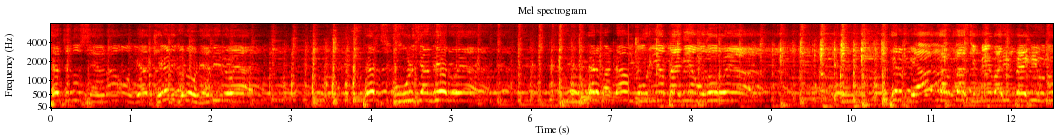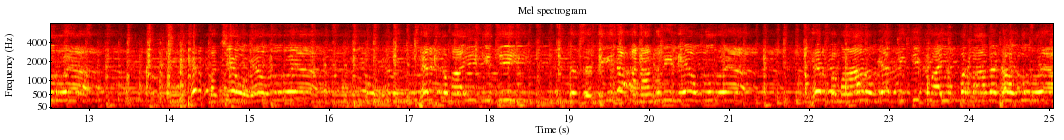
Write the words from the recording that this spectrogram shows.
ਫਿਰ ਜਦੋਂ ਸਿਆਣਾ ਹੋ ਗਿਆ, ਖੇਡ ਖਡੋਣਿਆਂ ਦੀ ਰੋਇਆ। ਫਿਰ ਸਕੂਲ ਜਾਂਦੇ ਰੋਇਆ। ਫਿਰ ਵੱਡਾ ਮਜਬੂਰੀਆਂ ਪੈ ਗਈਆਂ, ਉਦੋਂ ਰੋਇਆ। ਫਿਰ ਵਿਆਹ ਕਰਦਾ ਜ਼ਿੰਮੇਵਾਰੀ ਪੈ ਗਈ, ਉਦੋਂ ਰੋਇਆ। ਫਿਰ ਬੱਚੇ ਹੋ ਗਏ, ਉਦੋਂ ਰੋਇਆ। ਫਿਰ ਕਮਾਈ ਕੀਤੀ ਤੇ ਜ਼ਿੰਦਗੀ ਦਾ ਆਨੰਦ ਨਹੀਂ ਲਿਆ, ਉਦੋਂ ਰੋਇਆ। ਫਿਰ ਬਿਮਾਰ ਹੋ ਗਿਆ ਕੀਤੀ ਕਮਾਈ ਉੱਪਰ ਨਾ ਬੈਠਾ, ਉਦੋਂ ਰੋਇਆ।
